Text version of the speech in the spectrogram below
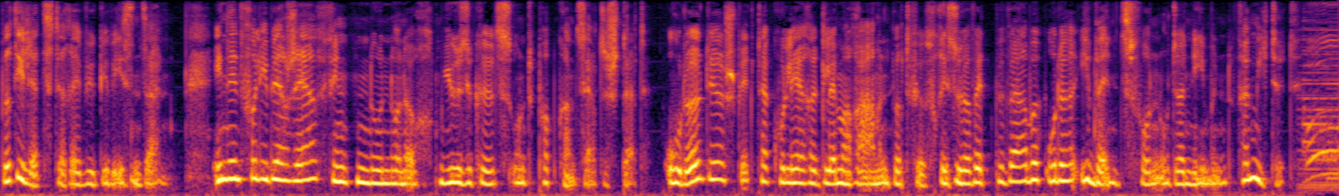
wird die letzte Revue gewesen sein. In den Folies Bergère finden nun nur noch Musicals und Popkonzerte statt. Oder der spektakuläre Glamour-Rahmen wird für Friseurwettbewerbe oder Events von Unternehmen vermietet. Oh.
